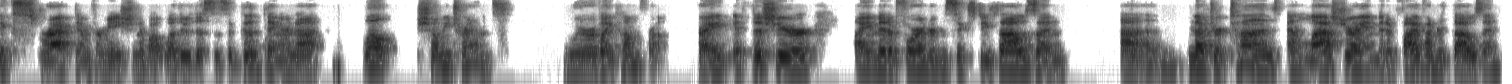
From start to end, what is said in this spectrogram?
extract information about whether this is a good thing or not? Well, show me trends. Where have I come from, right? If this year I emitted 460,000 um, metric tons. And last year I emitted 500,000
